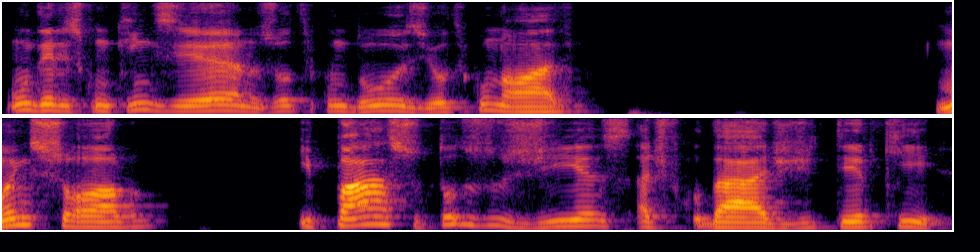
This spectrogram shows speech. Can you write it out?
um deles com 15 anos, outro com 12, outro com 9. Mãe solo, e passo todos os dias a dificuldade de ter que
